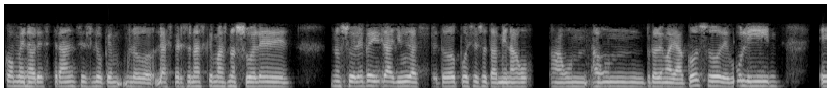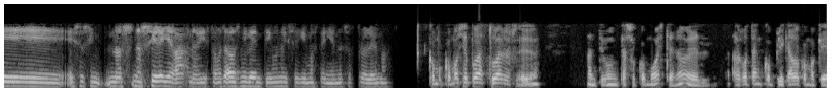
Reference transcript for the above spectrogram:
con menores trans, es lo que lo, las personas que más nos suele nos suele pedir ayuda, sobre todo pues eso también algún, algún problema de acoso, de bullying, eh, eso sí, nos, nos sigue llegando y estamos a 2021 y seguimos teniendo esos problemas. ¿Cómo, cómo se puede actuar eh, ante un caso como este, no? Algo tan complicado como que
